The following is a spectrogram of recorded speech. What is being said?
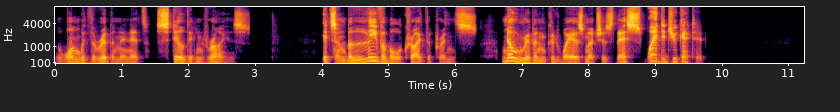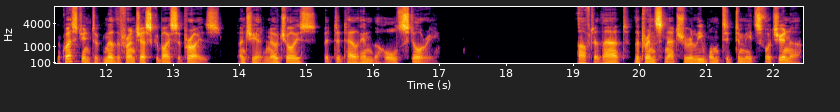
the one with the ribbon in it still didn't rise. It's unbelievable, cried the prince. No ribbon could weigh as much as this. Where did you get it? The question took Mother Francesca by surprise, and she had no choice but to tell him the whole story. After that, the prince naturally wanted to meet Sfortuna.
